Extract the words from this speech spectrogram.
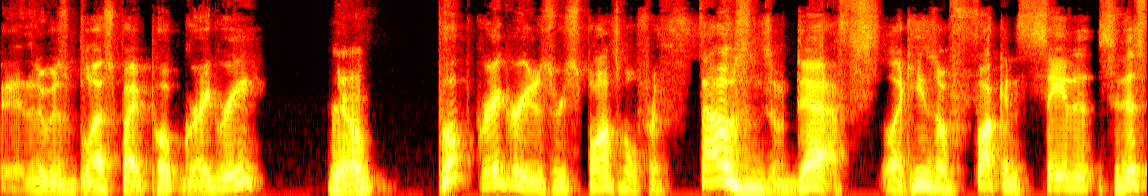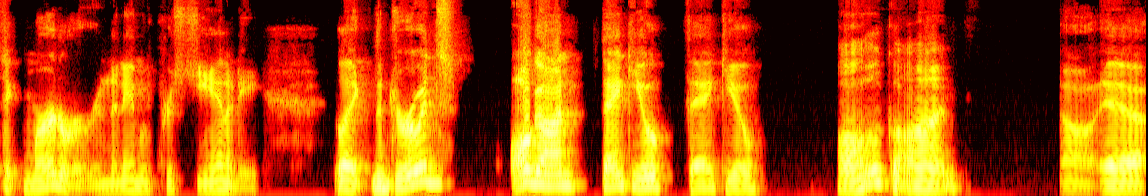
that it was blessed by Pope Gregory. You know, Pope Gregory was responsible for thousands of deaths. Like he's a fucking sad- sadistic murderer in the name of Christianity. Like the Druids, all gone. Thank you, thank you. all gone. Oh, yeah.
